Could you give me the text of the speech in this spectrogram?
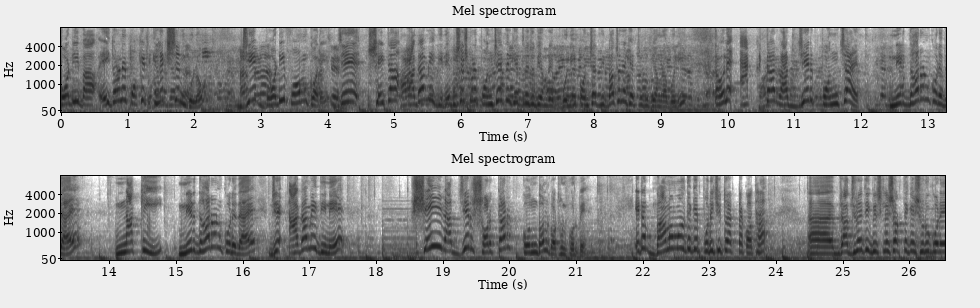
বডি বা এই ধরনের পকেট ইলেকশনগুলো যে বডি ফর্ম করে, যে সেইটা আগামী দিনে, বিশেষ করে পঞ্চায়েতের ক্ষেত্রে যদি আমরা বলি, পঞ্চায়েত নির্বাচনের ক্ষেত্রে যদি আমরা বলি, তাহলে একটা রাজ্যের পঞ্চায়েত নির্ধারণ করে দেয়, নাকি নির্ধারণ করে দেয় যে আগামী দিনে সেই রাজ্যের সরকার কোন দল গঠন করবে? এটা বাম আমল থেকে পরিচিত একটা কথা। রাজনৈতিক বিশ্লেষক থেকে শুরু করে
